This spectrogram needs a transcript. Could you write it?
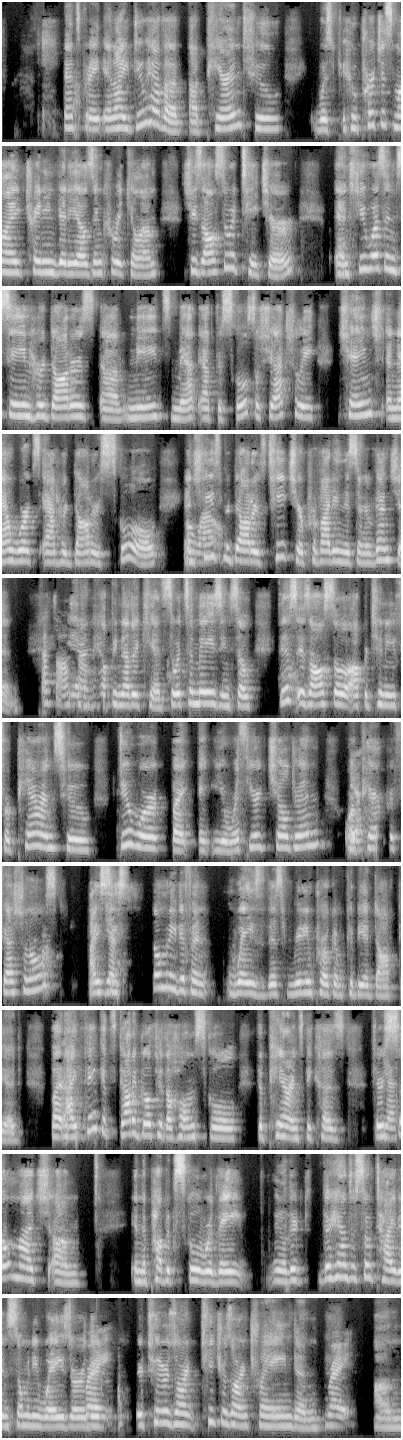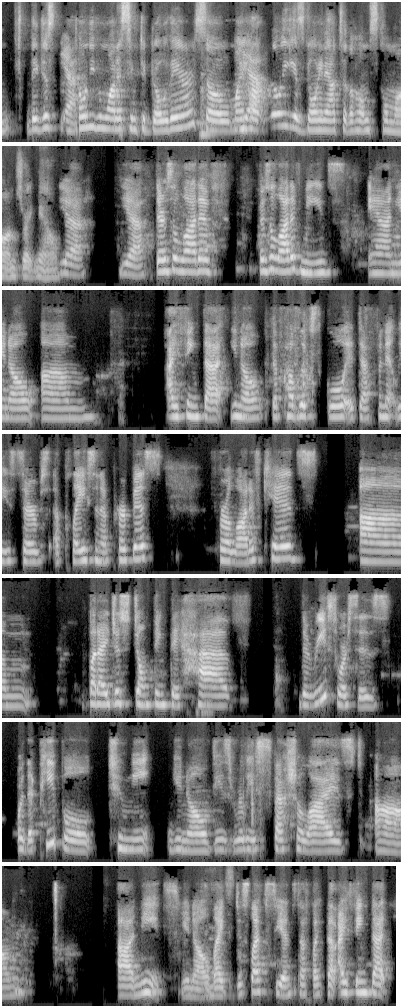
That's great. And I do have a, a parent who was who purchased my training videos and curriculum. She's also a teacher and she wasn't seeing her daughter's uh, needs met at the school so she actually changed and now works at her daughter's school and oh, wow. she's her daughter's teacher providing this intervention that's awesome and helping other kids so it's amazing so this is also an opportunity for parents who do work but you're with your children or yes. paraprofessionals i see yes. so many different ways this reading program could be adopted. But I think it's got to go through the homeschool, the parents, because there's yes. so much um, in the public school where they, you know, their their hands are so tied in so many ways, or right. their, their tutors aren't, teachers aren't trained, and right. Um, they just yeah. don't even want to seem to go there. So my yeah. heart really is going out to the homeschool moms right now. Yeah, yeah. There's a lot of there's a lot of needs, and you know, um, I think that, you know, the public school, it definitely serves a place and a purpose for a lot of kids. Um, but I just don't think they have the resources or the people to meet, you know, these really specialized um, uh, needs, you know, yes. like dyslexia and stuff like that. I think that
